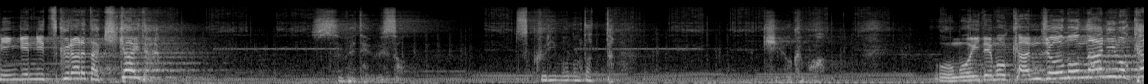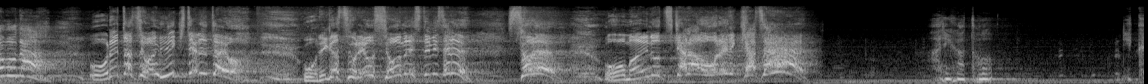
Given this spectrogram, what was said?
人間に作られた機械だ。全て嘘。作り物だった。記憶も思い出も感情も何もかもだ。俺たちは生きてるんだよ。俺がそれを証明してみせる。それ。お前の力を俺に貸せ。ありがとう。リク。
